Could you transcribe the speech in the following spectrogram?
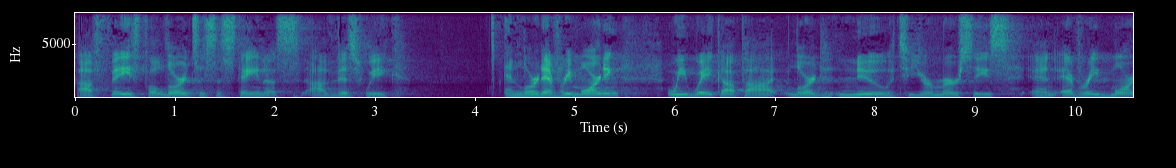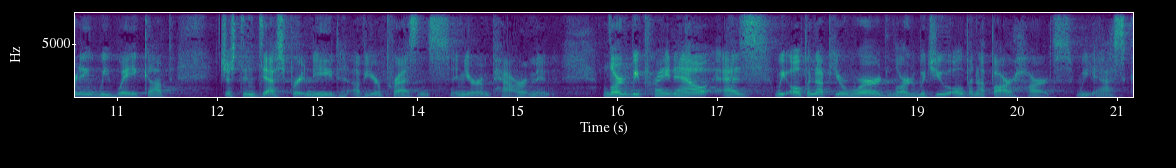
uh, faithful, Lord, to sustain us uh, this week. And Lord, every morning, we wake up, uh, Lord, new to your mercies. And every morning we wake up just in desperate need of your presence and your empowerment. Lord, we pray now as we open up your word, Lord, would you open up our hearts? We ask,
